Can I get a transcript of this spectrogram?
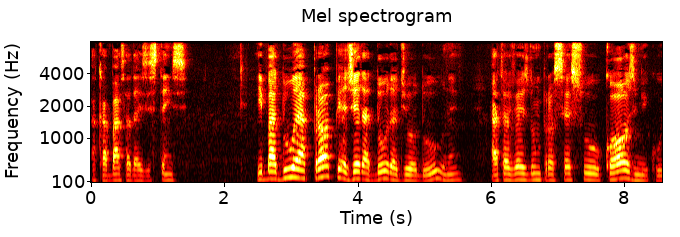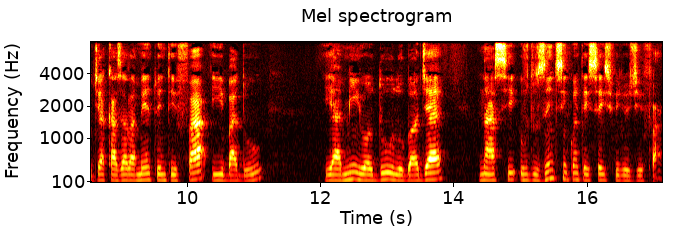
a cabaça da existência. Ibadu é a própria geradora de Odu, né? através de um processo cósmico de acasalamento entre Fá e Ibadu, e Amin Odu Lubodé, nasce os 256 filhos de Fá.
